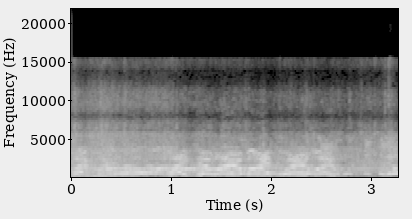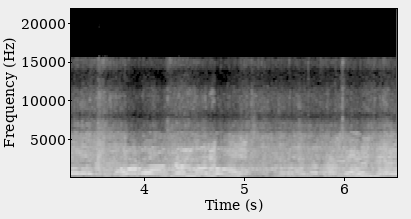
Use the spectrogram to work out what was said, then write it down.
ભાઈ ભાઈ ભાઈ ભાઈ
